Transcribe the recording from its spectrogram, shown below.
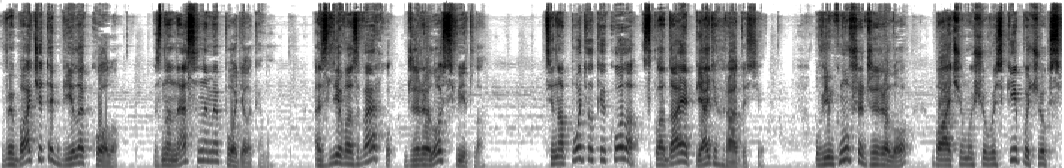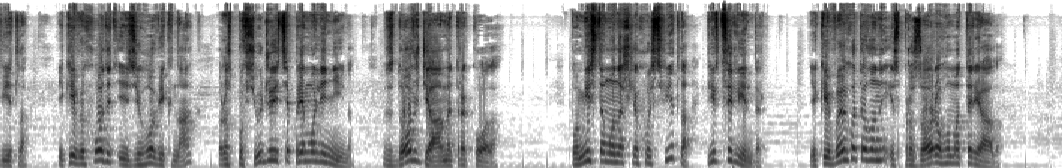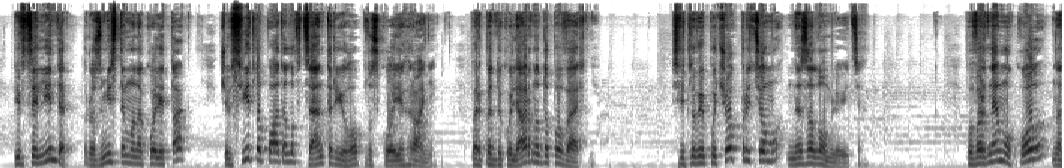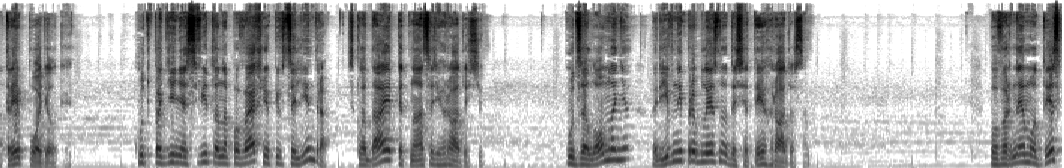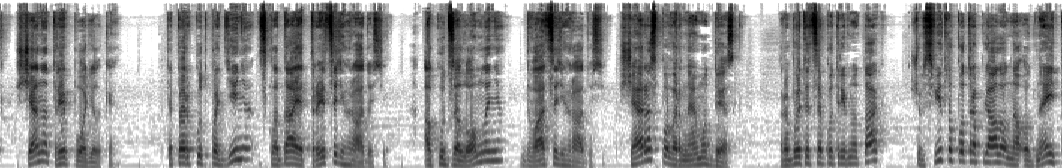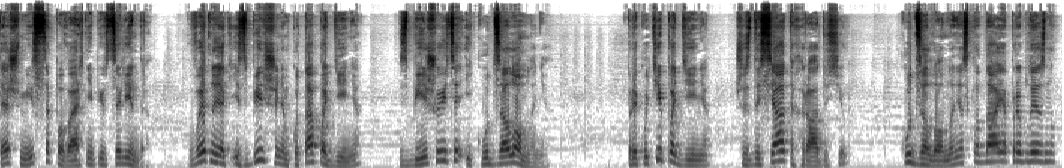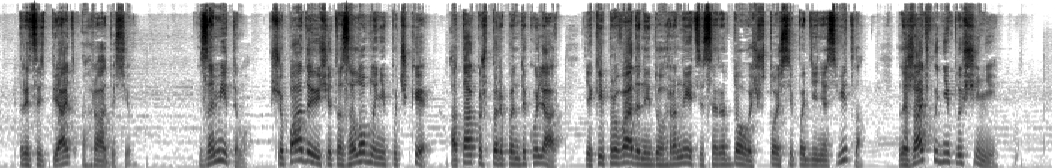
Ви бачите біле коло з нанесеними поділками, а зліва зверху джерело світла. Ціна поділки кола складає 5 градусів. Увімкнувши джерело, бачимо, що вузький пучок світла, який виходить із його вікна, розповсюджується прямолінійно вздовж діаметра кола. Помістимо на шляху світла півциліндр, який виготовлений із прозорого матеріалу. Півциліндр розмістимо на колі так, щоб світло падало в центр його плоскої грані, перпендикулярно до поверхні. Світловий пучок при цьому не заломлюється. Повернемо коло на три поділки. Кут падіння світла на поверхню півциліндра складає 15 градусів. Кут заломлення рівний приблизно 10 градусам. Повернемо диск ще на 3 поділки. Тепер кут падіння складає 30 градусів, а кут заломлення 20 градусів. Ще раз повернемо диск. Робити це потрібно так, щоб світло потрапляло на одне й те ж місце поверхні півциліндра. Видно, як із збільшенням кута падіння збільшується і кут заломлення. При куті падіння 60 градусів кут заломлення складає приблизно 35 градусів. Замітимо, що падаючі та заломлені пучки, а також перпендикуляр, який проведений до границі середовищ в точці падіння світла, лежать в одній площині.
